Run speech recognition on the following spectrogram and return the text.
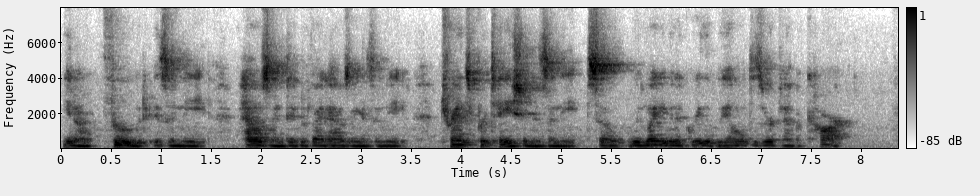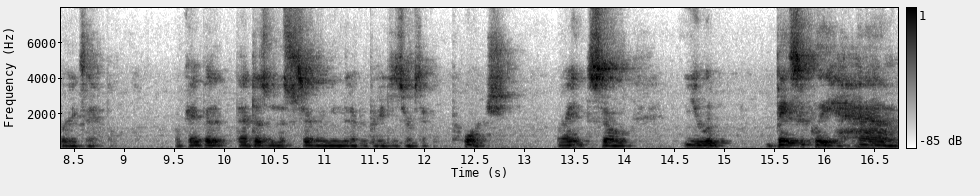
you know, food is a need, housing, dignified housing is a need, transportation is a need. So we might even agree that we all deserve to have a car, for example. Okay, but that doesn't necessarily mean that everybody deserves to have a Porsche, right? So you would basically have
